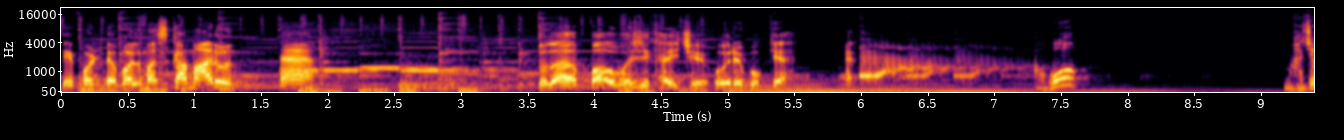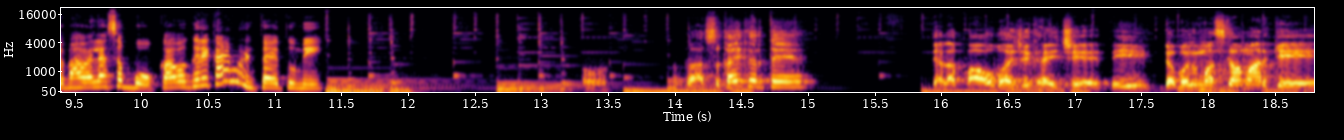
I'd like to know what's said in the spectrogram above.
ते पण डबल मस्का मारून. हा. तुला पावभाजी खायची आहे, हो रे बोक्या. अहो माझ्या भावाला असं बोका वगैरे काय म्हणताय तुम्ही? अगं असं काय करते? त्याला पावभाजी खायची आहे ती डबल मस्का मारके.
